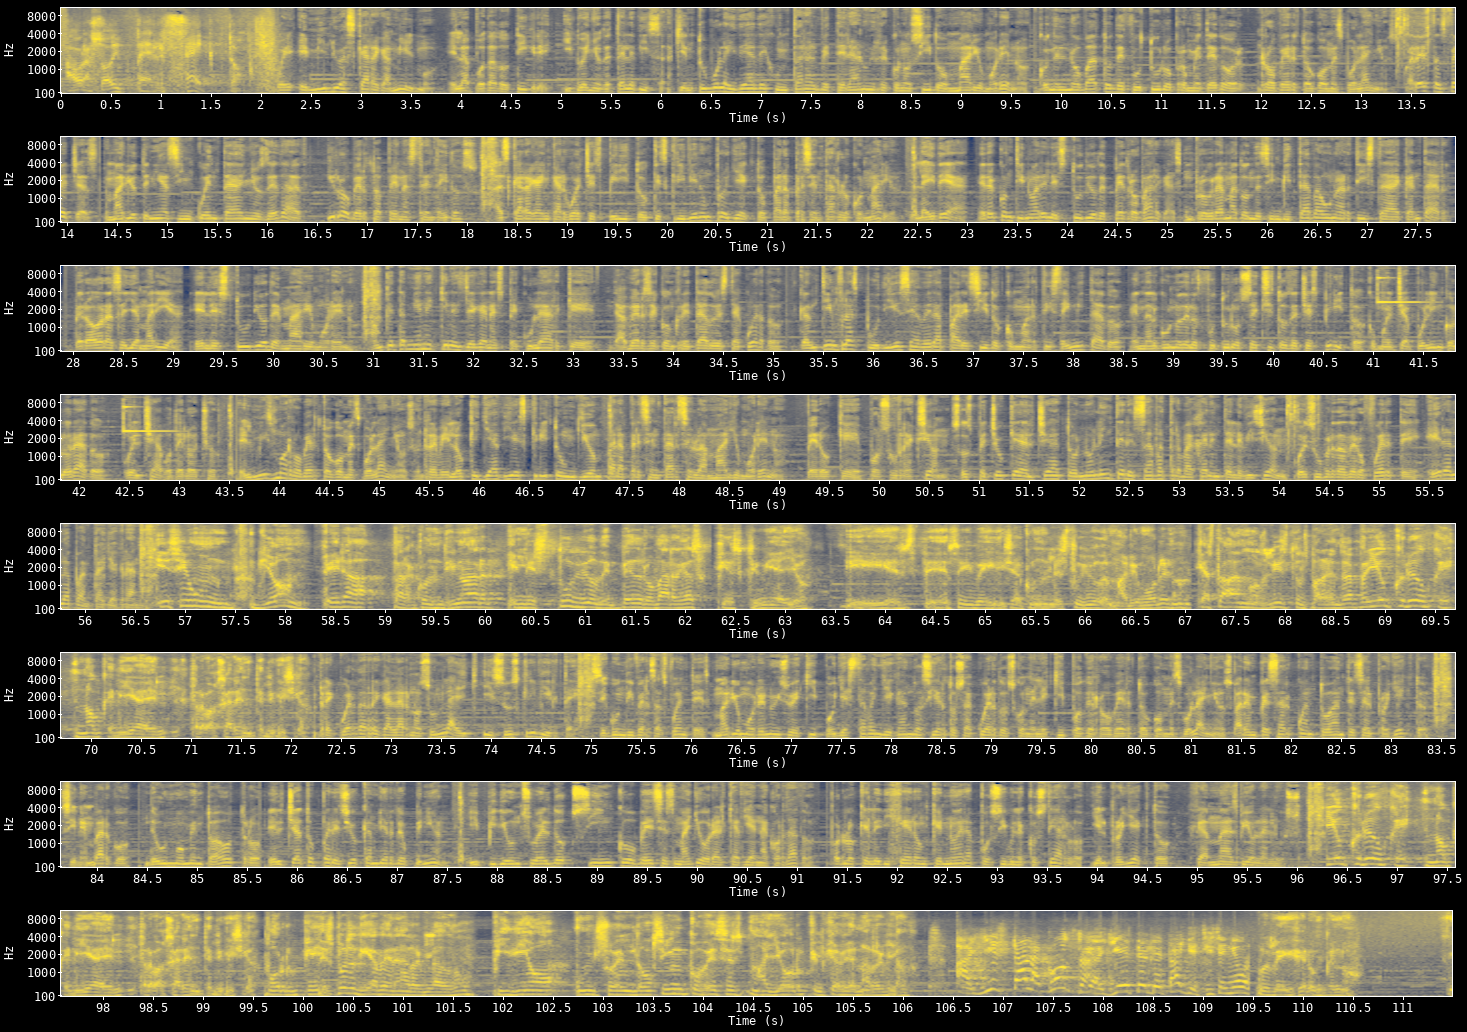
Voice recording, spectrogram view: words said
Ahora soy perfecto. Fue Emilio Azcárraga Milmo, el apodado Tigre y dueño de Televisa, quien tuvo la idea de juntar al veterano y reconocido Mario Moreno con el novato de futuro prometedor Roberto Gómez Bolaños. Para estas fechas, Mario tenía 50 años de edad y Roberto apenas 32. Azcárraga encargó a Chespirito que escribiera un proyecto para presentarlo con Mario. La idea era continuar el estudio de Pedro Vargas, un programa donde se invitaba a un artista a cantar, pero ahora se llamaría El Estudio de Mario Moreno. Aunque también hay quienes llegan a especular que, de haberse concretado este acuerdo, Cantinflas pudiese haber aparecido como artista invitado en alguno de los futuros éxitos de Chespirito, como El Chapulín Colorado o El Chavo del Ocho. El mismo Roberto Gómez Bolaños reveló que ya había escrito un guion para presentárselo a Mario Moreno, pero que, por su reacción, sospechó que al chato no le interesaba trabajar en televisión, pues su verdadero fuerte era la pantalla grande. Hice un guion, era para continuar el estudio de Pedro Vargas que escribía yo. Y este se iba a iniciar con el estudio de Mario Moreno. Ya estábamos listos para entrar, pero yo creo que no quería él trabajar en televisión. Recuerda regalarnos un like y suscribirte. Según diversas fuentes, Mario Moreno y su equipo ya estaban llegando a ciertos acuerdos con el equipo de Roberto Gómez Bolaños para empezar cuanto antes el proyecto. Sin embargo, de un momento a otro, el chato pareció cambiar de opinión y pidió un sueldo cinco veces mayor al que habían acordado, por lo que le dijeron que no era posible costearlo y el proyecto jamás vio la luz. Yo creo que no quería él trabajar en televisión, porque después de que ya habían arreglado, pidió un sueldo cinco veces mayor que el que habían arreglado. Ahí está la cosa. Allí está el detalle, sí, señor. Pues le dijeron que no.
